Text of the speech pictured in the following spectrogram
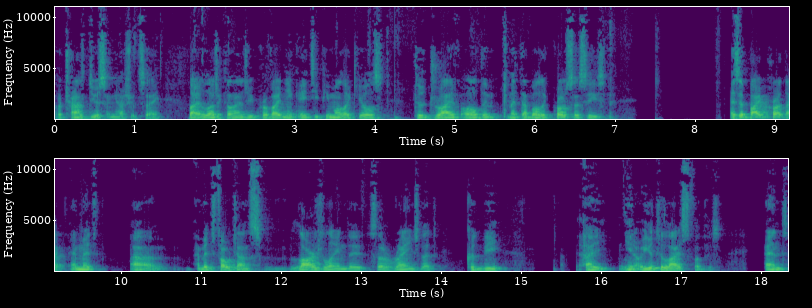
or transducing, I should say, biological energy, providing ATP molecules to drive all the metabolic processes, as a byproduct, emit uh, emit photons largely in the sort of range that could be, uh, you know, utilized for this. And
